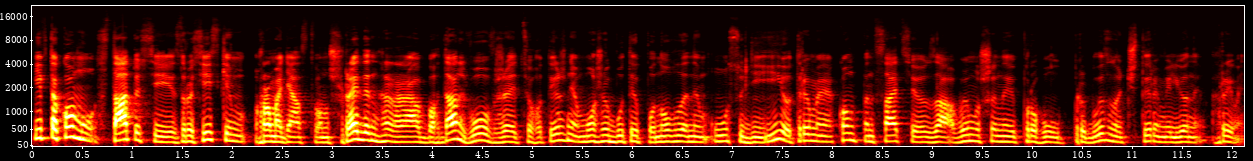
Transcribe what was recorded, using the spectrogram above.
І в такому статусі з російським громадянством Шредингера Богдан Львов вже цього тижня може бути поновленим у суді і отримає компенсацію за вимушений прогул приблизно 4 мільйони гривень.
